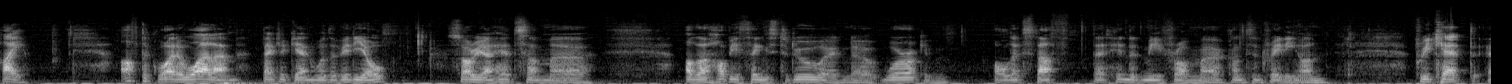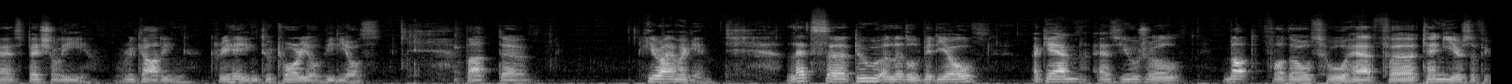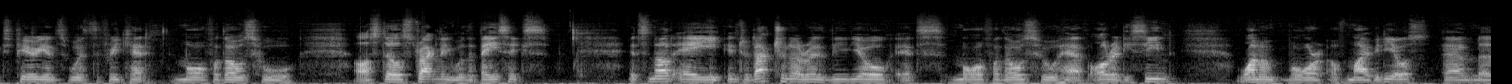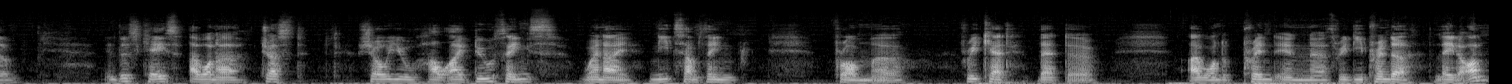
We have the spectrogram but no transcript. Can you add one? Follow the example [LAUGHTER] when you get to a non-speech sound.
Hi. After quite a while I'm back again with a video. Sorry I had some uh, other hobby things to do and uh, work and all that stuff that hindered me from uh, concentrating on FreeCAD especially regarding creating tutorial videos. But uh, here I am again. Let's uh, do a little video again as usual not for those who have uh, 10 years of experience with FreeCAD, more for those who are still struggling with the basics. It's not a introductory video, it's more for those who have already seen one or more of my videos and uh, in this case I wanna just show you how I do things when I need something from uh, FreeCAD that uh, I want to print in a 3D printer later on.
